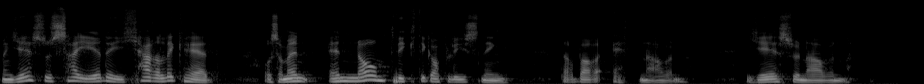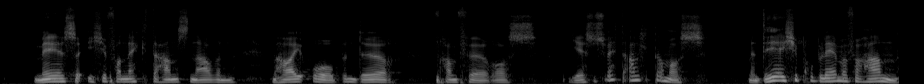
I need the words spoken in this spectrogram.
Men Jesus sier det i kjærlighet og som en enormt viktig opplysning. Det er bare ett navn. Jesu navn. Vi som ikke fornekter hans navn, vi har ei åpen dør framfor oss. Jesus vet alt om oss, men det er ikke problemet for han.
